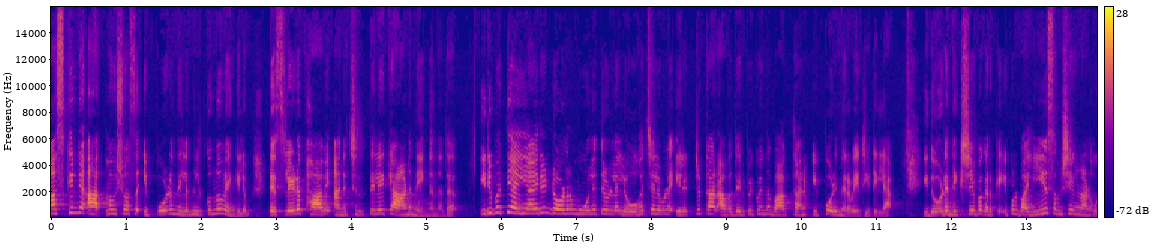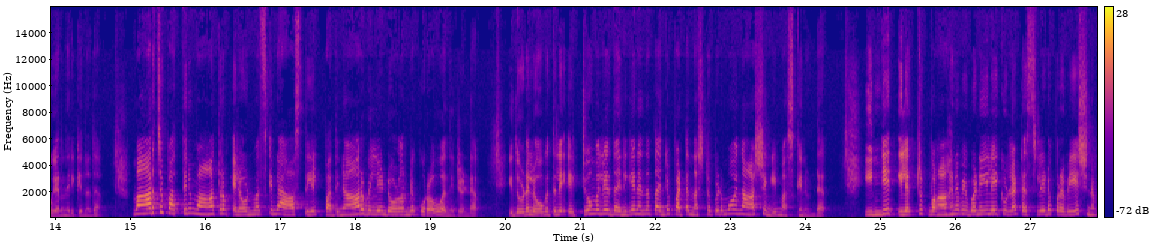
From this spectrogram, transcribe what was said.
മസ്കിന്റെ ആത്മവിശ്വാസം ഇപ്പോഴും നിലനിൽക്കുന്നുവെങ്കിലും ടെസ്ലയുടെ ഭാവി അനിശ്ചിതത്തിലേക്കാണ് നീങ്ങുന്നത്. ഇരുപത്തി അയ്യായിരം ഡോളർ മൂല്യത്തിലുള്ള ലോഹ ചെലവുള്ള ഇലക്ട്രിക് കാർ അവതരിപ്പിക്കുമെന്ന വാഗ്ദാനം ഇപ്പോഴും നിറവേറ്റിയിട്ടില്ല. ഇതോടെ നിക്ഷേപകർക്ക് ഇപ്പോൾ വലിയ സംശയങ്ങളാണ് ഉയർന്നിരിക്കുന്നത്. മാർച്ച് പത്തിന് മാത്രം എലോൺ മസ്കിന്റെ ആസ്തിയിൽ പതിനാറ് ബില്യൺ ഡോളറിന്റെ കുറവ് വന്നിട്ടുണ്ട്. ഇതോടെ ലോകത്തിലെ ഏറ്റവും വലിയ ധനികൻ എന്ന തന്റെ പട്ടം നഷ്ടപ്പെടുമോ എന്ന ആശങ്കയും മസ്കിനുണ്ട്. ഇന്ത്യൻ ഇലക്ട്രിക് വാഹന വിപണിയിലേക്കുള്ള ടെസ്ലയുടെ പ്രവേശനം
